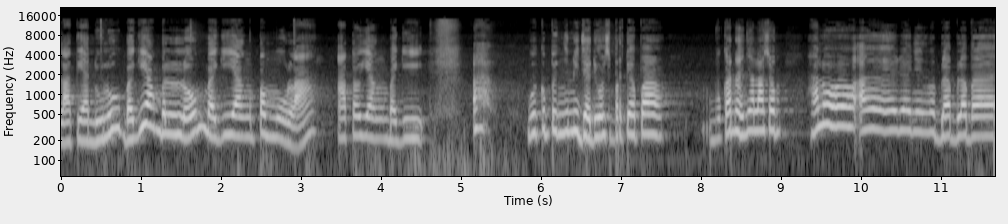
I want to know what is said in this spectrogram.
Latihan dulu bagi yang belum, bagi yang pemula atau yang bagi ah gue kepingin nih jadi seperti apa. Bukan hanya langsung halo ada yang bla bla bla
